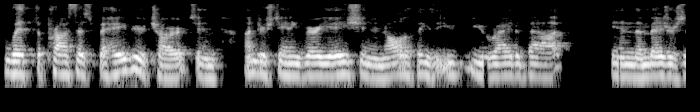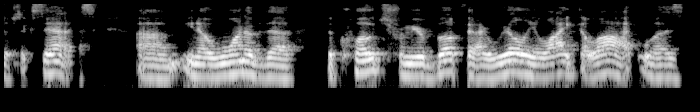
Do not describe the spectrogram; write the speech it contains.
with the process behavior charts and understanding variation and all the things that you you write about in the measures of success. Um, you know, one of the the quotes from your book that I really liked a lot was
